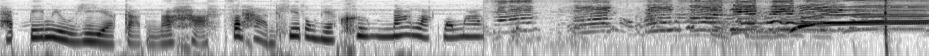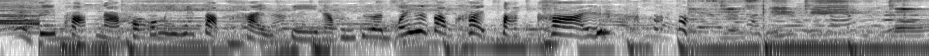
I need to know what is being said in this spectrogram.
แฮปปี้นิว e ย r กันนะคะ สถานที่ตรงเนี้ยคือน่ารักมากๆที่พักนะเขาก็มีให้จับไข่ฟรีนะเพื่อนๆ ไม่ใช่จับไข่ตักไข่ Just leave me alone.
